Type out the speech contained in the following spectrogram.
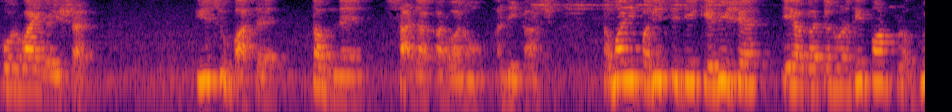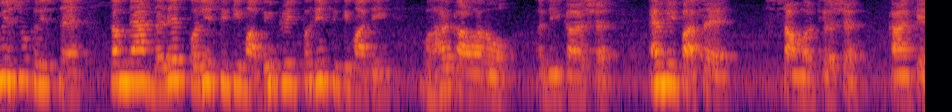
ખોરવાઈ ગઈ છે. ઈસુ પાસે તમને સાજા કરવાનો અધિકાર છે. તમારી પરિસ્થિતિ કેવી છે એ અગત્યનું નથી, પણ પ્રભુ ઈસુ ખ્રિસ્તને તમને આ દરેક પરિસ્થિતિમાં, વિપરીત પરિસ્થિતિમાંથી બહાર કાઢવાનો અધિકાર છે. એમની પાસે સામર્થ્ય છે, કારણ કે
